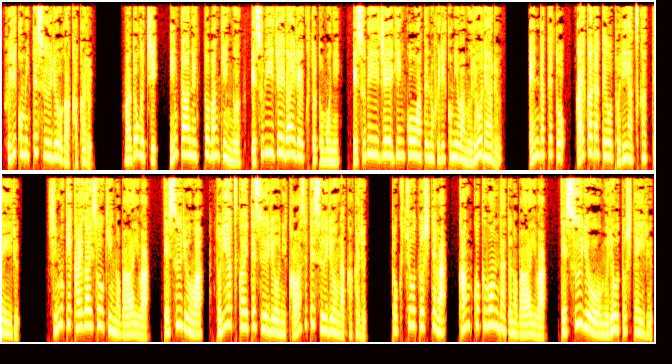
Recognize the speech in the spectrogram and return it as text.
振込手数料がかかる。窓口、インターネットバンキング、SBJ ダイレクトともに、SBJ 銀行宛ての振り込みは無料である。円建てと外貨建てを取り扱っている。仕向け海外送金の場合は、手数料は取扱手数料に為替手数料がかかる。特徴としては、韓国ウォンダとの場合は、手数料を無料としている。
